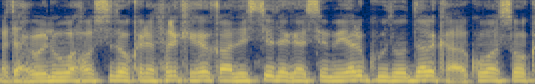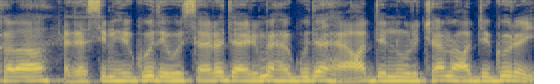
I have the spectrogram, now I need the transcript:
madaxweynuhu waxauu sidoo kale xilka ka qaaday sideed agaasimayaal guud oo dalka kuwaasoo kale ah agaasimihii guud ee wasaaradda arrimaha gudaha cabdi nuur jaamac cabdigurey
